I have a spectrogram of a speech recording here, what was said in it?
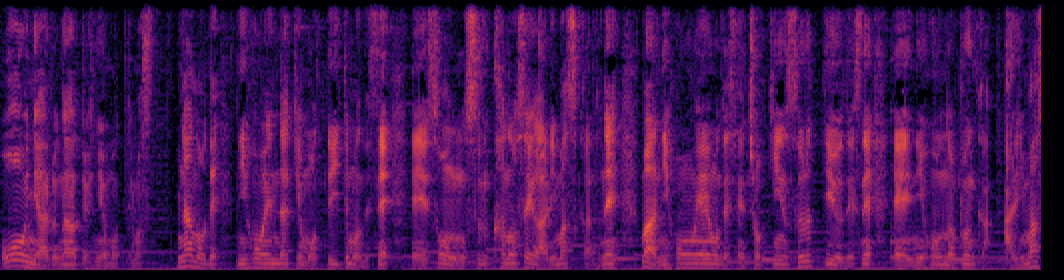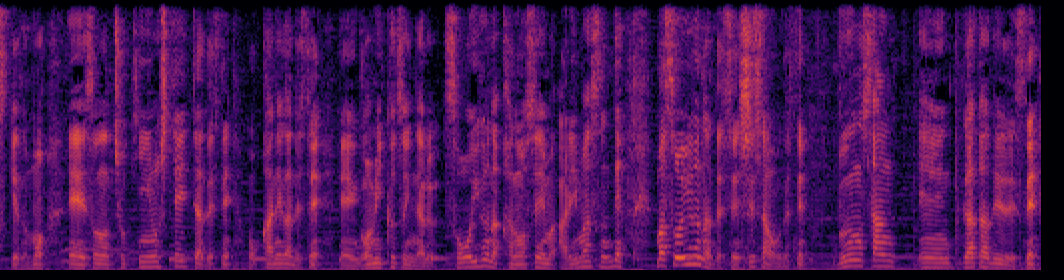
大いにあるなというふうに思ってます。なので、日本円だけ持っていてもですね、え損する可能性がありますからね。まあ日本円をですね、貯金するっていうですね、えー、日本の文化ありますけども、えー、その貯金をしていたですね、お金がですね、えー、ゴミくずになる、そういうふうな可能性もありますんで、まあそういうふうなですね、資産をですね、分散、型でですね、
